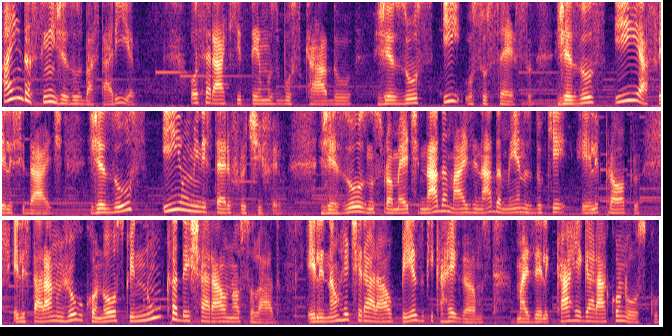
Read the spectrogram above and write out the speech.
ainda assim Jesus bastaria? Ou será que temos buscado Jesus e o sucesso, Jesus e a felicidade, Jesus e um ministério frutífero. Jesus nos promete nada mais e nada menos do que Ele próprio. Ele estará no jogo conosco e nunca deixará ao nosso lado. Ele não retirará o peso que carregamos, mas Ele carregará conosco.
